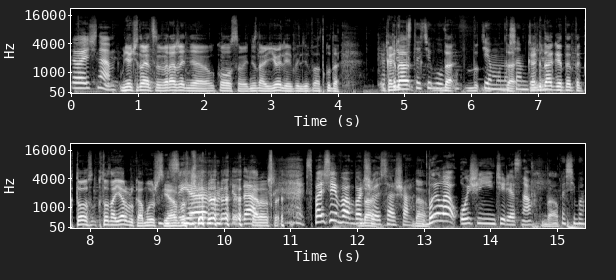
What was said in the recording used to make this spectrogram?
Точно. Мне очень нравится выражение у Колосовой, не знаю, ее или, или откуда. Артрит, кстати, в- в тему, на да, самом деле. Когда, говорит, это кто, кто на ярмарку, а мы уж с С ярмарки. ярмарки, да. Хорошая. Спасибо вам большое, Да. Саша. Да. Было очень интересно. Да. Спасибо.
